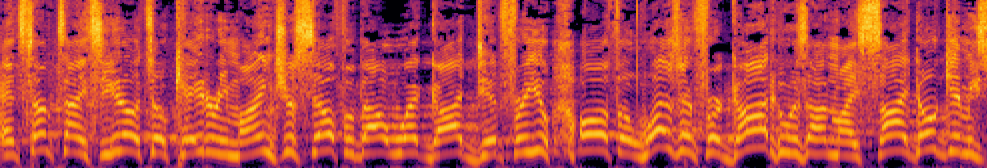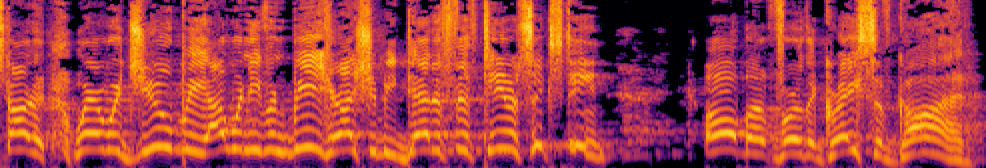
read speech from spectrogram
And sometimes, you know, it's okay to remind yourself about what God did for you. Oh, if it wasn't for God who was on my side, don't get me started. Where would you be? I wouldn't even be here. I should be dead at 15 or 16. Oh, but for the grace of God.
